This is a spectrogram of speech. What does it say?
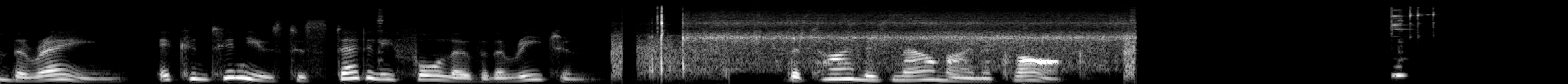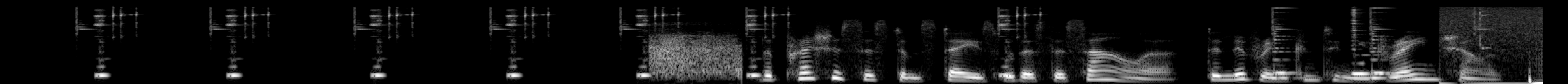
and the rain, it continues to steadily fall over the region. The time is now 9 o'clock. The pressure system stays with us this hour, delivering continued rain showers.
